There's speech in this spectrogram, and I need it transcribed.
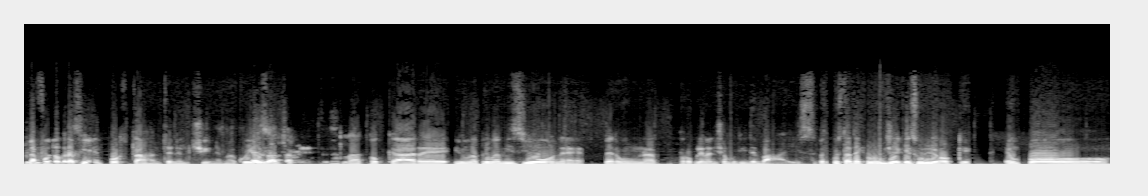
la fotografia è importante nel cinema, quindi poterla toccare in una prima visione per un problema diciamo di device, per questa tecnologia che è sugli occhi, è un po'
